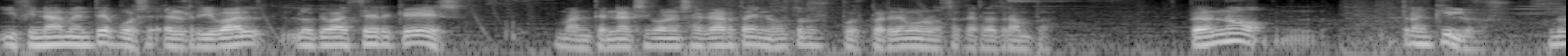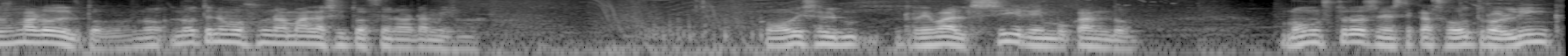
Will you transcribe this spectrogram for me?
Y finalmente, pues el rival lo que va a hacer que es mantenerse con esa carta y nosotros pues perdemos nuestra carta trampa. Pero no, tranquilos, no es malo del todo. No, no tenemos una mala situación ahora mismo. Como veis, el rival sigue invocando monstruos, en este caso otro Link.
